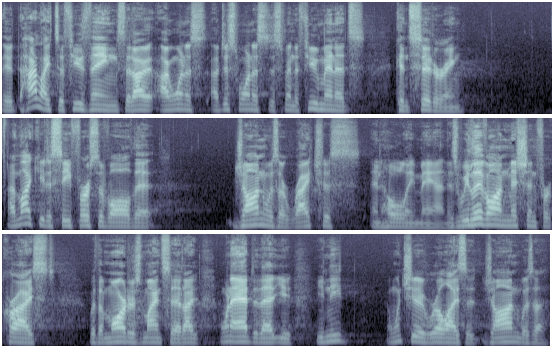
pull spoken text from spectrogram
it highlights a few things that I, I, want us, I just want us to spend a few minutes considering. I'd like you to see, first of all, that John was a righteous and holy man. As we live on mission for Christ with a martyr's mindset, I, I want to add to that, you, you need, I want you to realize that John was a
